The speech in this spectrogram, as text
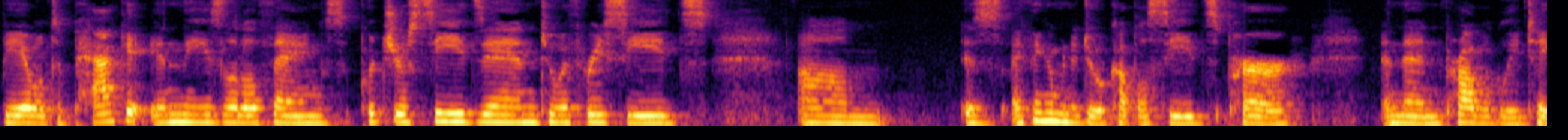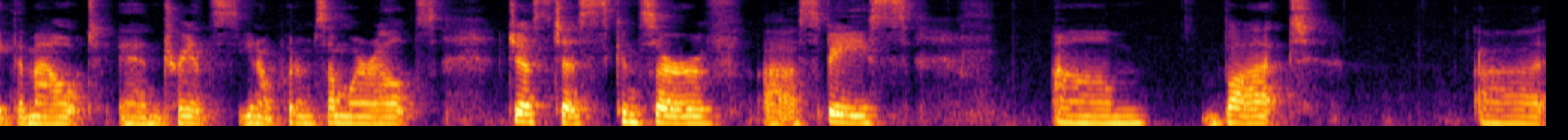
be able to pack it in these little things, put your seeds in, two or three seeds, um, is I think I'm going to do a couple seeds per and then probably take them out and trans, you know, put them somewhere else just to conserve uh, space. Um, but uh,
